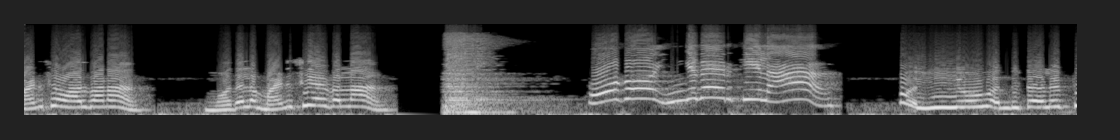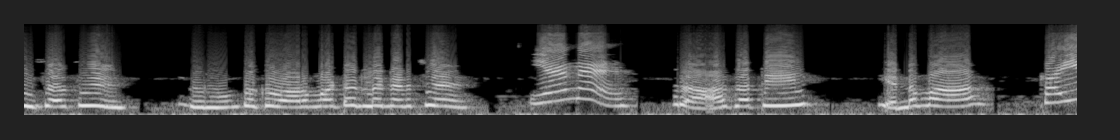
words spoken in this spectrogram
மனுஷன் வாழ்வானா? முதல்ல மனுஷியா இவெல்லாம் ஐயோ வந்துட்டாலே பிசாசு. இந்த ரூம் பக்கம் வரமாட்டேன்ல நினைச்சேன் ராசாத்தி என்னம்மா? கைய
